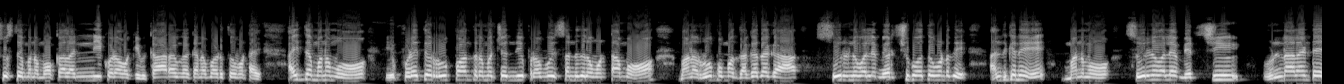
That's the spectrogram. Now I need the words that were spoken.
చూస్తే మన ముఖాలన్నీ కూడా ఒక వికారంగా కనబడుతూ ఉంటాయి. అయితే మనము ఎప్పుడైతే రూపాంతరం చెంది ప్రభు సన్నిధిలో ఉంటామో మన రూపము దగదగ సూర్యుని వల్లే మెర్చిపోతూ ఉంటది. అందుకనే మనము సూర్యుని వల్లే మెర్చి ఉండాలంటే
